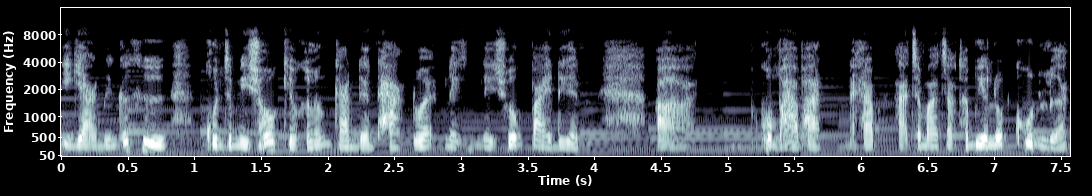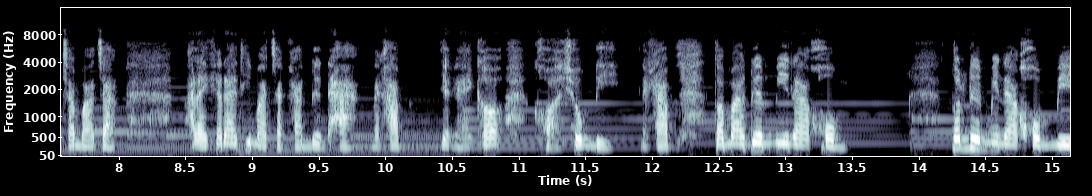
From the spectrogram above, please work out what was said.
อีกอย่างหนึ่งก็คือคุณจะมีโชคเกี่ยวกับเรื่องการเดินทางด้วยในในช่วงปลายเดือนอ่ากุมภาพันธ์นะครับอาจจะมาจากทะเบียนรถคุณหรืออาจจะมาจากอะไรก็ได้ที่มาจากการเดินทางนะครับยังไงก็ขอให้โชคดีนะครับ ต่อมาเดือนมีนาคม ต้นเดือนมีนาคมมี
